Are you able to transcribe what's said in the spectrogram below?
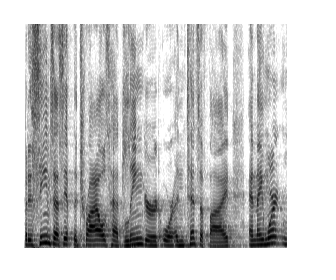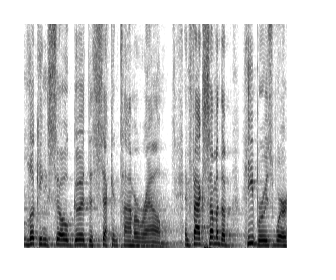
But it seems as if the trials had lingered or intensified, and they weren't looking so good the second time around. In fact, some of the Hebrews were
